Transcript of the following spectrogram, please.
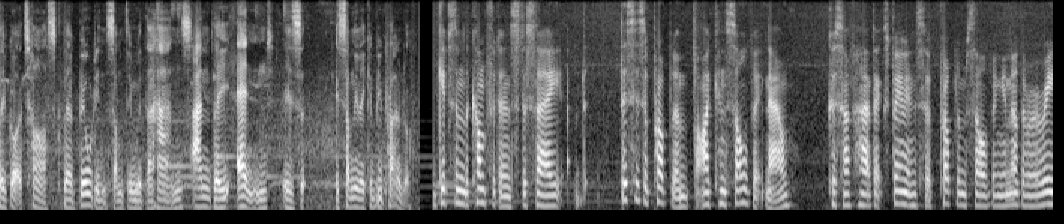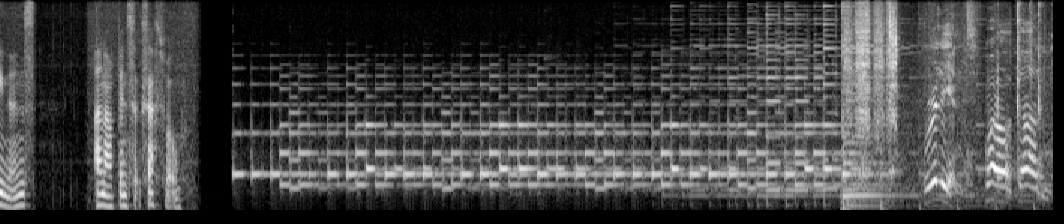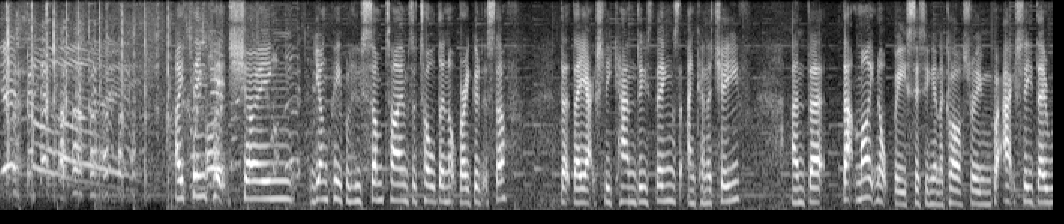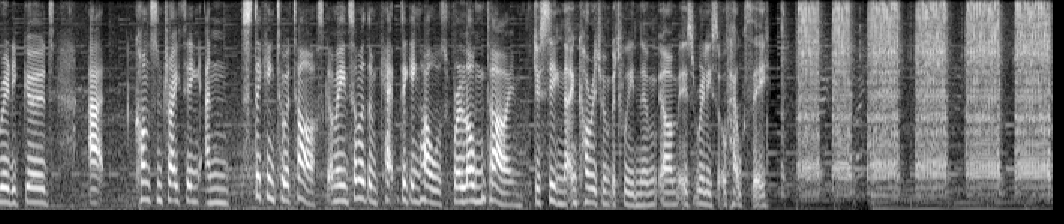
They've got a task, they're building something with their hands, and the end is, is something they can be proud of. It gives them the confidence to say, this is a problem, but I can solve it now because I've had experience of problem solving in other arenas and I've been successful. Brilliant, well done. I think it's showing young people who sometimes are told they're not very good at stuff, that they actually can do things and can achieve, and that that might not be sitting in a classroom, but actually they're really good at concentrating and sticking to a task. I mean, some of them kept digging holes for a long time. Just seeing that encouragement between them um, is really sort of healthy.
